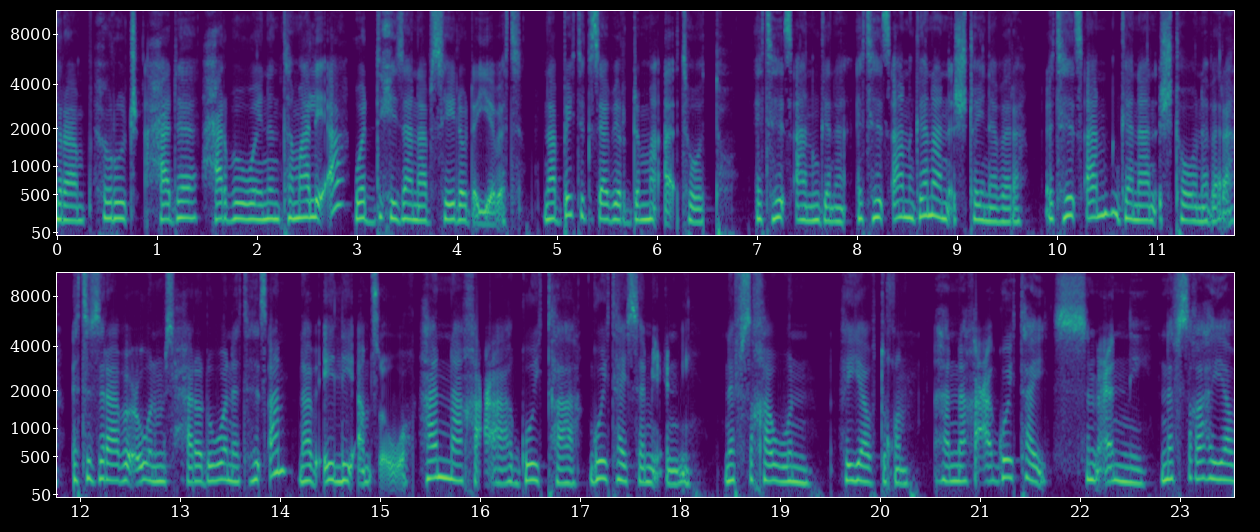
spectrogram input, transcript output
ግራም ሕሩጭ፣ ሓደ ሓርቢ ወይንን ተማሊኣ ወዲ ሒዛ ናብ ሴሎ ደየበት። ናብ ቤት እግዚኣብሔር ድማ ኣእተወቶ። እቲ ህጻን ግና እቲ ህጻን ገና ንእሽቶይ ነበረ። እቲ ህጻን ገና ንእሽቶ ነበረ። እቲ ዝራብዕውን ምስ ሓረድዎ ነቲ ህጻን ናብ ኤሊ ኣምጽእዎ። ሃና ከኣ ጎይታ ጎይታይ ሰሚዑኒ። ነፍስኻ እውን ህያው ትኹን። ሃና ኸዓ ጐይታይ ስምዐኒ፣ ነፍስኻ ህያው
